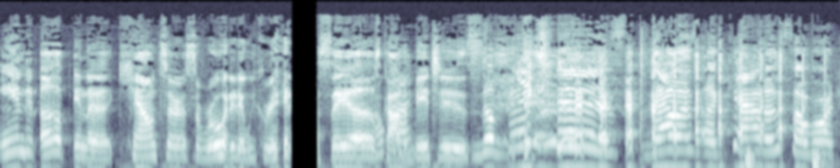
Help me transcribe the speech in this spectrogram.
ended up in a counter sorority that we created ourselves called the bitches. The bitches. that was a counter sorority.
